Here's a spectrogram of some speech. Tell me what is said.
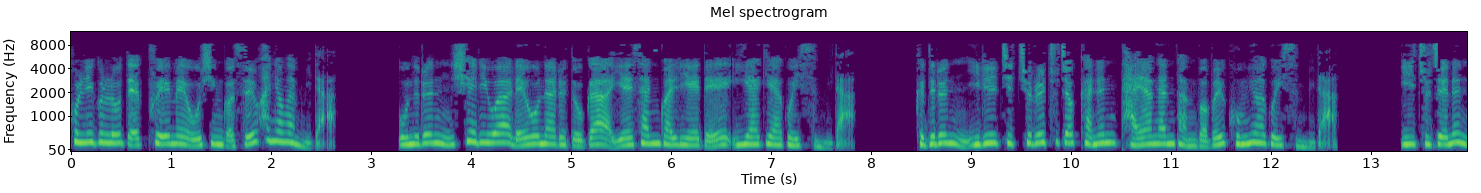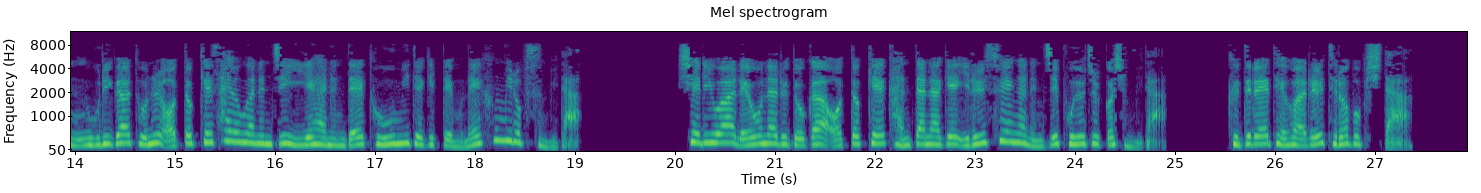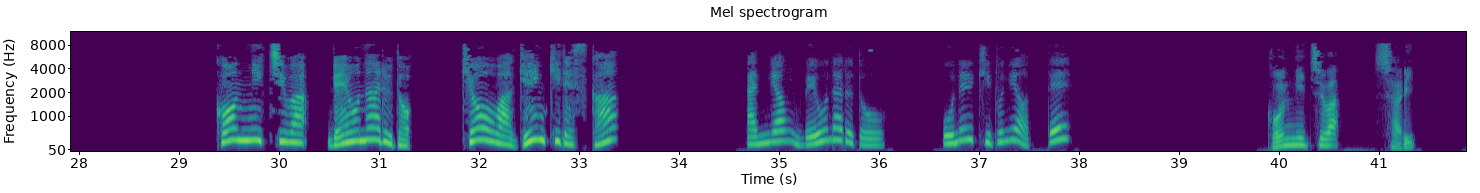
폴리글롯 FM에 오신 것을 환영합니다. 오늘은 쉐리와 레오나르도가 예산 관리에 대해 이야기하고 있습니다. 그들은 일일 지출을 추적하는 다양한 방법을 공유하고 있습니다. 이 주제는 우리가 돈을 어떻게 사용하는지 이해하는 데 도움이 되기 때문에 흥미롭습니다. 쉐리와 레오나르도가 어떻게 간단하게 일을 수행하는지 보여줄 것입니다. 그들의 대화를 들어봅시다. こんにちは、レオナルド。今日は元気ですか 안녕, 레오나르도. 오늘 기분이 어때? こんにちは、シャリ。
